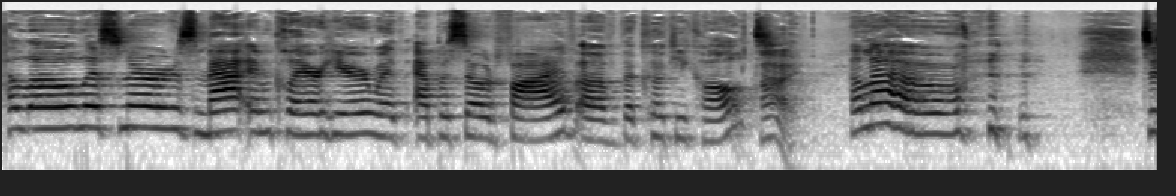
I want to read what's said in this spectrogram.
Hello, listeners. Matt and Claire here with episode five of the Cookie Cult. Hi. Hello. Today,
